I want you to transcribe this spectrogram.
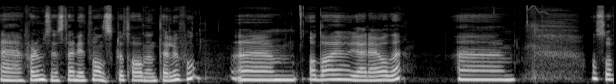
Eh, for de syns det er litt vanskelig å ta den telefonen. Eh, og da gjør jeg jo det. Eh, og så,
